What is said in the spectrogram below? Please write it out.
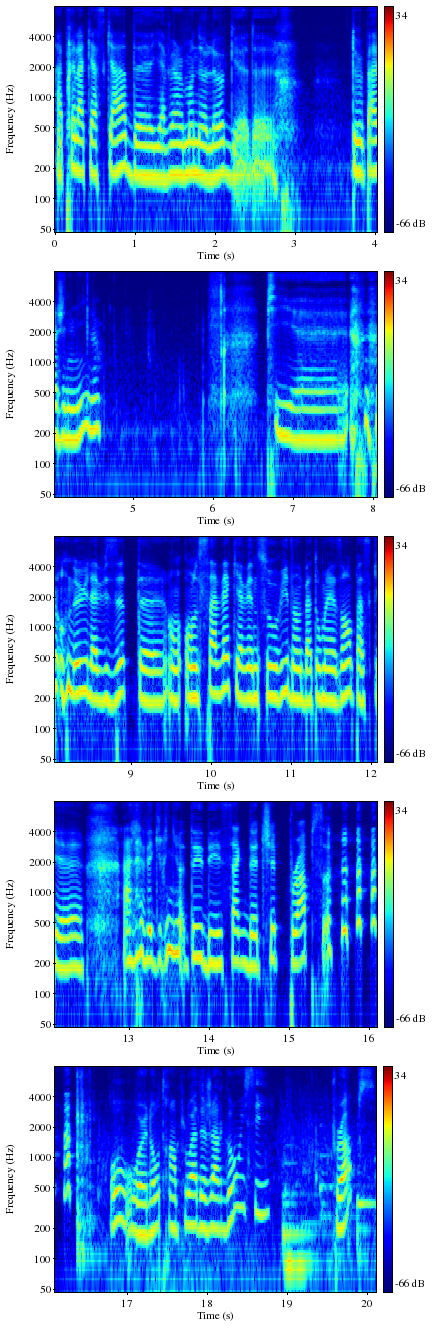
Après la cascade, il y avait un monologue de deux pages et demie. Là. Puis euh, on a eu la visite. euh, on, on le savait qu'il y avait une souris dans le bateau maison parce que elle avait grignoté des sacs de chips props. Oh, un autre emploi de jargon ici. Props,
